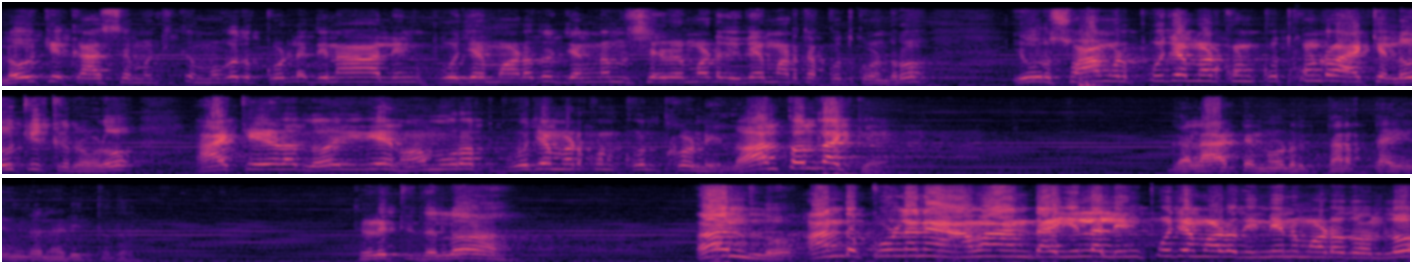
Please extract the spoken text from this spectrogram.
ಲೌಕಿಕ ಆಸೆ ಮುಚ್ಚಿತು ಮುಗಿದ ಕೂಡಲೇ ದಿನ ಲಿಂಗ ಪೂಜೆ ಮಾಡೋದು, ಜಂಗಮ ಸೇವೆ ಮಾಡೋದು, ಇದೇ ಮಾಡ್ತಾ ಕೂತ್ಕೊಂಡ್ರು. ಇವರು ಸ್ವಾಮಿಗಳು ಪೂಜೆ ಮಾಡ್ಕೊಂಡು ಕೂತ್ಕೊಂಡ್ರು, ಆಕೆ ಲೌಕಿಕರವಳು ಆಕೆ ಹೇಳೋದು ಇದೇನೋ ಮೂರತ್ತು ಪೂಜೆ ಮಾಡ್ಕೊಂಡು ಕೂತ್ಕೊಂಡಿಲ್ಲ ಅಂತಂದು ಆಕೆ. ಗಲಾಟೆ ನೋಡ್ರಿ, ತರ್ಕ ಹೆಂಗ ನಡೀತದ? ತಿಳಿತಿದಲ್ಲೋ ಅಂದ್ಲು. ಅಂದ ಕೂಡಲೇ ಅವ ಅಂದ, ಇಲ್ಲ, ಲಿಂಗ ಪೂಜೆ ಮಾಡೋದು, ಇನ್ನೇನು ಮಾಡೋದು ಅಂದ್ಲು.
